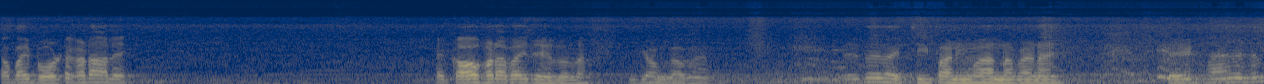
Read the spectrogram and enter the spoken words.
ਕਾ ਬਾਈ ਬੋਲਟ ਖੜਾ ਹਾਲੇ। ਇਹ ਕਾਹ ਖੜਾ ਬਾਈ ਦੇਖ ਲਓ ਲੈ। ਜਾਊਂਗਾ ਮੈਂ। ਇਹ ਤਾਂ ਇੱਥੇ ਹੀ ਪਾਣੀ ਮਾਰਨਾ ਪੈਣਾ ਹੈ। ਤੇ ਹੈ ਮਿਸ਼ਨ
